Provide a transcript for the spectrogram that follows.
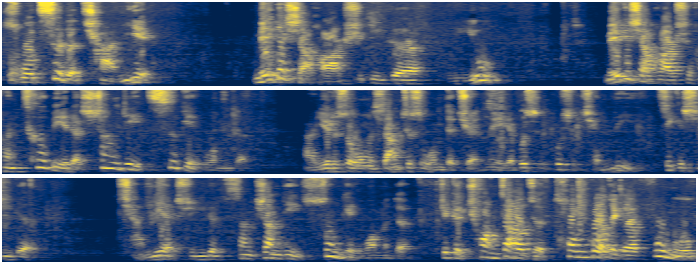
所赐的产业，每个小孩是一个礼物，每个小孩是很特别的，上帝赐给我们的。啊，有的时候我们想，这是我们的权利，也不是，不是权利，这个是一个产业，是一个上上帝送给我们的。这个创造者通过这个父母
